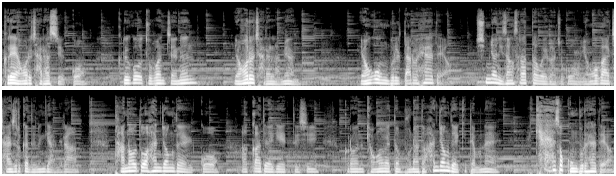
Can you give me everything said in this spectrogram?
그래 영어를 잘할 수 있고 그리고 두 번째는 영어를 잘하려면 영어 공부를 따로 해야 돼요. 10년 이상 살았다고 해가지고 영어가 자연스럽게 느는 게 아니라 단어도 한정되어 있고 아까도 얘기했듯이 그런 경험했던 문화도 한정되어 있기 때문에 계속 공부를 해야 돼요.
